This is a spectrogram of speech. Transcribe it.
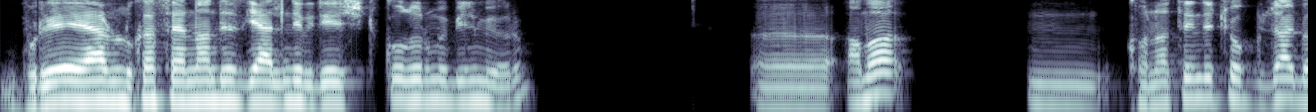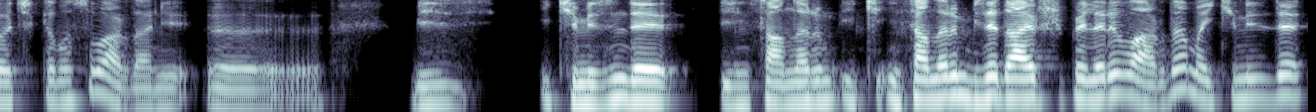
buraya eğer Lucas Hernandez geldiğinde bir değişiklik olur mu bilmiyorum. E, ama Konate'nin de çok güzel bir açıklaması vardı. Hani e, biz ikimizin de insanların iki, insanların bize dair şüpheleri vardı ama ikimiz de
